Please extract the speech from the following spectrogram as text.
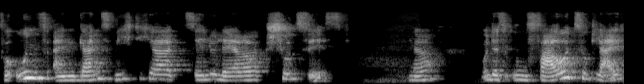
für uns ein ganz wichtiger zellulärer Schutz ist. Ja? Und das UV zugleich,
